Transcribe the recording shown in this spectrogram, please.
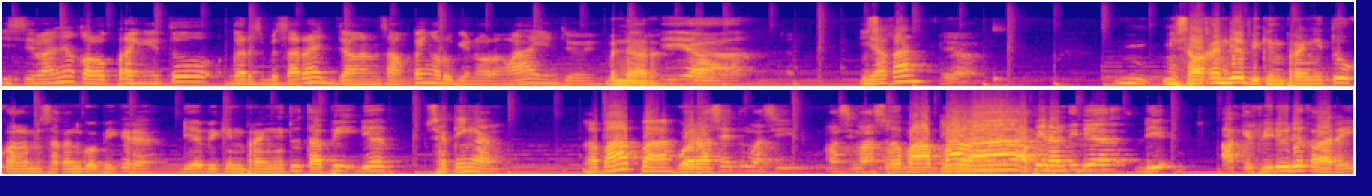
istilahnya kalau prank itu garis besarnya jangan sampai ngerugiin orang lain, cuy. Bener. Iya. Iya kan? Iya. Misalkan dia bikin prank itu, kalau misalkan gue pikir ya, dia bikin prank itu tapi dia settingan. Gak apa-apa. Gua rasa itu masih masih masuk. Gak apa-apa Iya. lah. Tapi nanti dia di akhir video dia klari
